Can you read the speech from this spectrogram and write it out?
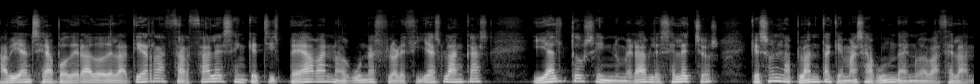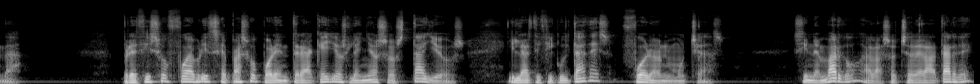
Habíanse apoderado de la tierra zarzales en que chispeaban algunas florecillas blancas y altos e innumerables helechos que son la planta que más abunda en Nueva Zelanda. Preciso fue abrirse paso por entre aquellos leñosos tallos, y las dificultades fueron muchas. Sin embargo, a las ocho de la tarde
